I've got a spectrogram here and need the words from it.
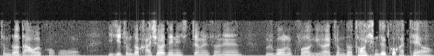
좀 더 나올 거고 이게 좀 더 가셔야 되는 시점에서는 물건을 구하기가 좀 더 더 힘들 것 같아요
